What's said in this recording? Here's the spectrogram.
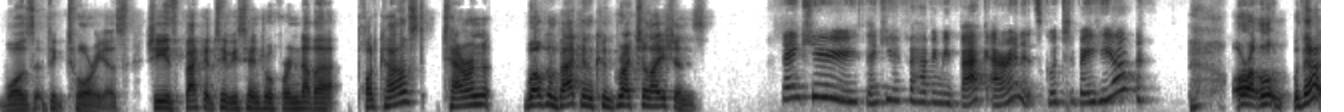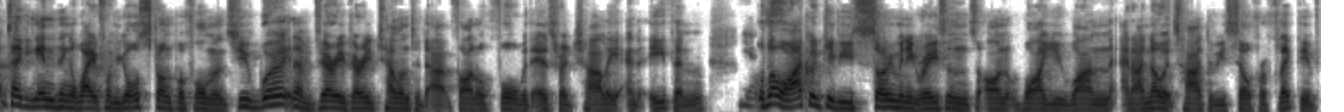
was victorious. She is back at TV Central for another podcast. Tarryn, welcome back and congratulations. Thank you. Thank you for having me back, Aaron. It's good to be here. All right. Look, without taking anything away from your strong performance, you were in a very, very talented uh, Final Four with Ezra, Charlie, and Ethan. Yes. Although I could give you so many reasons on why you won, and I know it's hard to be self reflective,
